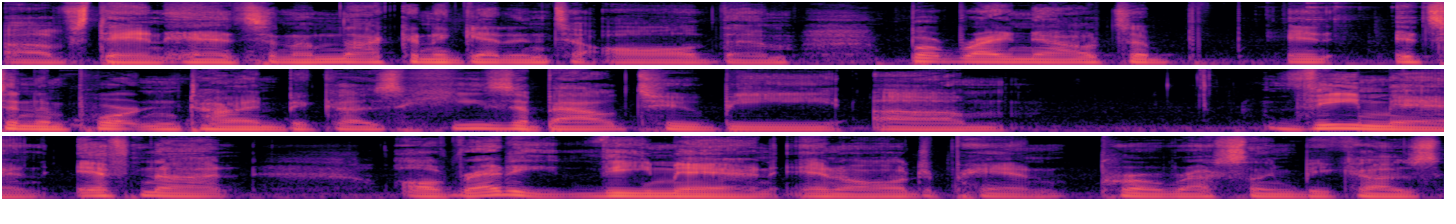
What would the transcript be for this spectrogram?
of Stan Hansen. I'm not going to get into all of them, but right now it's a it's an important time because he's about to be um, the man, if not already the man in all Japan Pro Wrestling because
